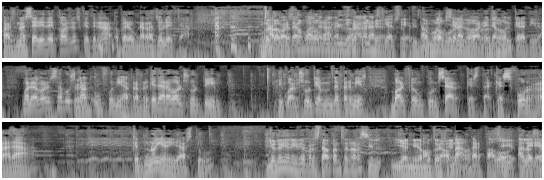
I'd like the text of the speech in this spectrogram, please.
fas una sèrie de coses que tenen... Però una rajoleta. Una Total, cosa quadrada, avorrida. quina primer, gràcia té. primer. Molt Tampoc se la veuen ella molt creativa. Bueno, llavors s'ha buscat Sí. un foniatre, perquè ella ara vol sortir i quan surti amb de permís vol fer un concert que, està, que es forrarà que no hi aniràs tu Jo no hi aniré, però estava pensant ara si hi anirà molta Home, gent, home, no? per favor. Sí, a veure,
